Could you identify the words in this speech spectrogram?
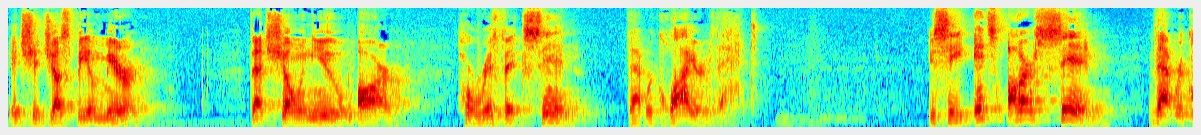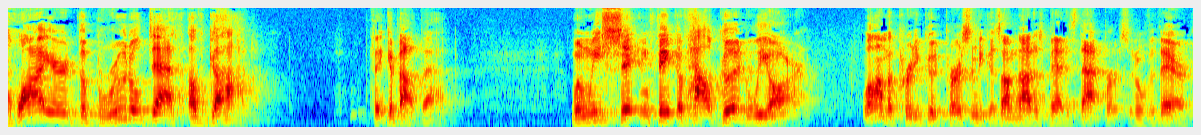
it should just be a mirror that's showing you our horrific sin that required that. You see, it's our sin that required the brutal death of God. Think about that. When we sit and think of how good we are, well, I'm a pretty good person because I'm not as bad as that person over there.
